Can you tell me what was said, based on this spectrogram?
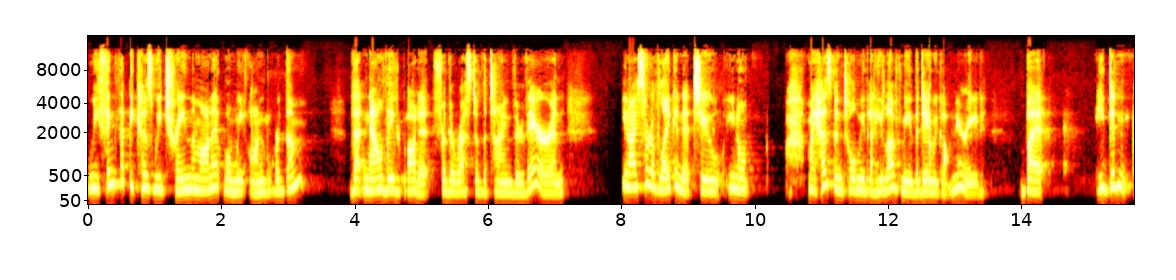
We think that because we train them on it when we onboard them, that now they've got it for the rest of the time they're there. And, you know, I sort of liken it to, you know, my husband told me that he loved me the day we got married, but he didn't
